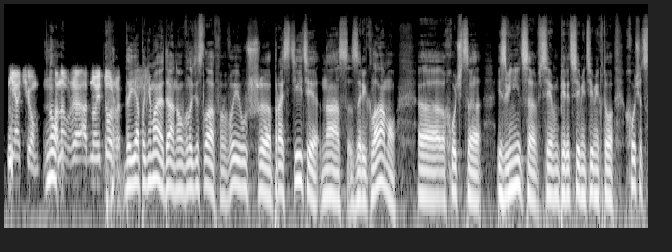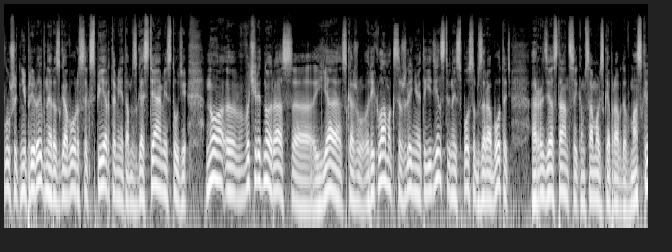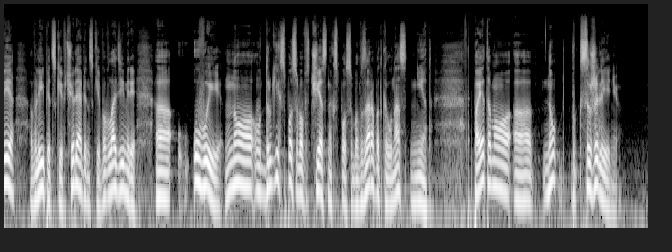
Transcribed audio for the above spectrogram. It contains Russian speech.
ни о чем. Ну, Она уже одно и то же. Да я понимаю, да, но, Владислав, вы уж э, простите нас за рекламу. Э, хочется извиниться всем перед всеми теми, кто хочет слушать непрерывный разговор с экспертами, там, с гостями студии. Но э, в очередной раз э, я скажу, реклама, к сожалению, это единственный способ заработать радиостанции «Комсомольская правда» в Москве, в Липецке, в Челябинске, во Владимире. Э, увы, но других способов, честных способов заработка у нас нет. Поэтому, э, ну, к сожалению,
